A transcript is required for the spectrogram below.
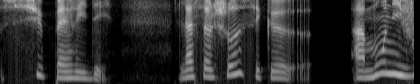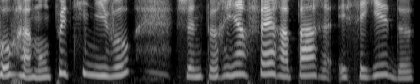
super idée. La seule chose, c'est que à mon niveau, à mon petit niveau, je ne peux rien faire à part essayer de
